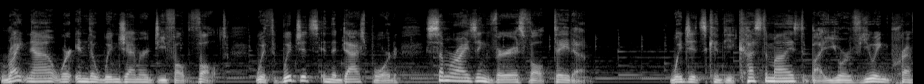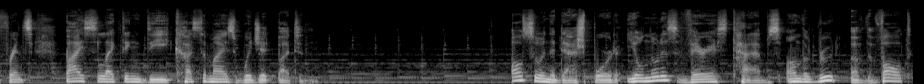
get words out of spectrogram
Right now, we're in the Windjammer default vault, with widgets in the dashboard summarizing various vault data. Widgets can be customized by your viewing preference by selecting the Customize Widget button. Also in the dashboard, you'll notice various tabs on the root of the vault,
